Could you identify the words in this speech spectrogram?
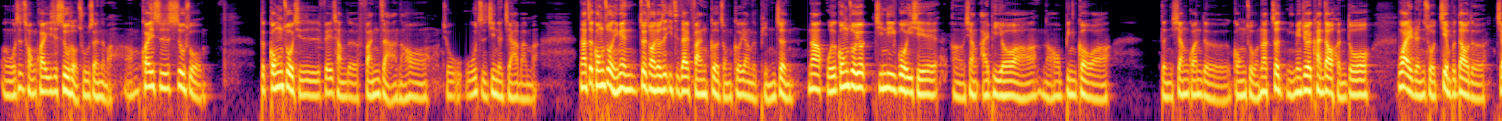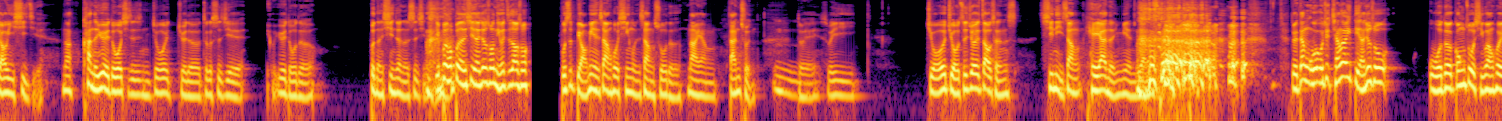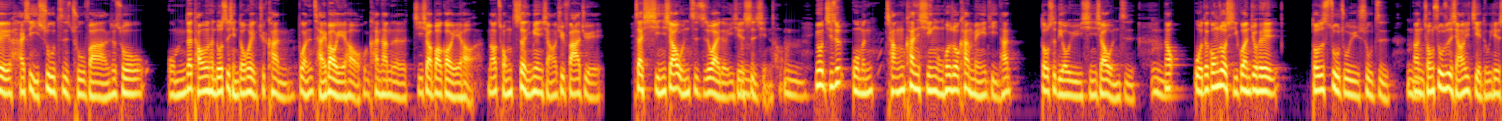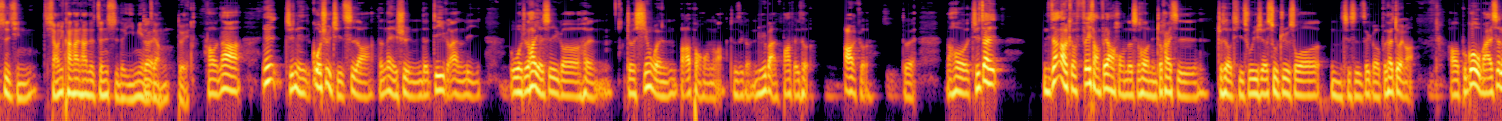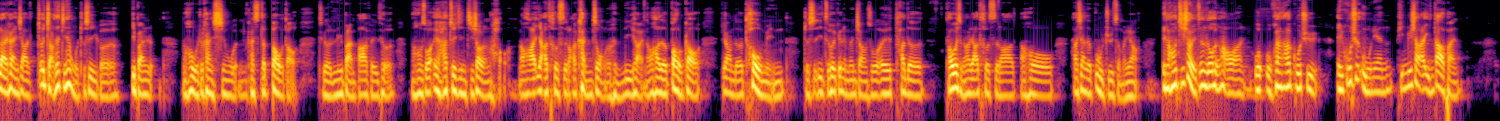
嗯，我是从会计师事务所出身的嘛，啊，会计师事务所的工作其实非常的繁杂，然后就无止境的加班嘛。那这工作里面最重要就是一直在翻各种各样的凭证。那我的工作又经历过一些，嗯，像 IPO 啊，然后并购啊等相关的工作。那这里面就会看到很多外人所见不到的交易细节。那看得越多，其实你就会觉得这个世界有越多的。不能信任的事情，也不能说不能信任，就是说你会知道说，不是表面上或新闻上说的那样单纯，嗯，对，所以久而久之就会造成心理上黑暗的一面这样子。对，但我我就强调一点啊，就是说我的工作习惯会还是以数字出发，就是说我们在讨论很多事情都会去看，不管是财报也好，或看他们的绩效报告也好，然后从这里面想要去发掘。在行销文字之外的一些事情，嗯，嗯，因为其实我们常看新闻或者说看媒体，它都是流于行销文字，嗯，那我的工作习惯就会都是诉诸于数字，嗯，那你从数字想要去解读一些事情，想要去看看它的真实的一面，这样对，对。好，那因为其实你过去几次啊的内训，你的第一个案例，我觉得它也是一个很就是新闻把它捧红的嘛，就是这个女版巴菲特，ARK，对，然后其实，在你在 ARK 非常非常红的时候，你就开始就是有提出一些数据说，嗯，其实这个不太对嘛。好，不过我们还是来看一下，就假设今天我就是一个一般人，然后我就看新闻，开始在报道这个女版巴菲特，然后说，哎，他最近绩效很好，然后他压特斯拉看中了，很厉害，然后他的报告非常的透明，就是一直会跟你们讲说，哎，他的他为什么要压特斯拉，然后他现在的布局怎么样，哎，然后绩效也真的都很好啊，我我看他过去，哎，过去五年平均下来赢大盘，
